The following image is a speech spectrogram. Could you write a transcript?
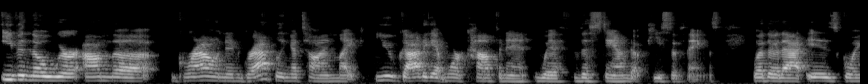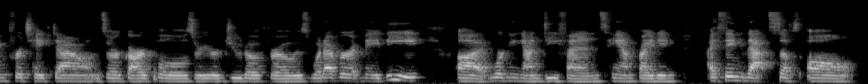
even though we're on the ground and grappling a ton, like you've got to get more confident with the stand up piece of things, whether that is going for takedowns or guard pulls or your judo throws, whatever it may be, uh, working on defense, hand fighting. I think that stuff's all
